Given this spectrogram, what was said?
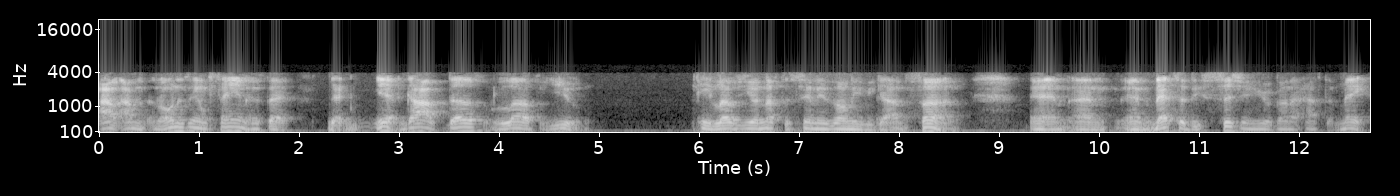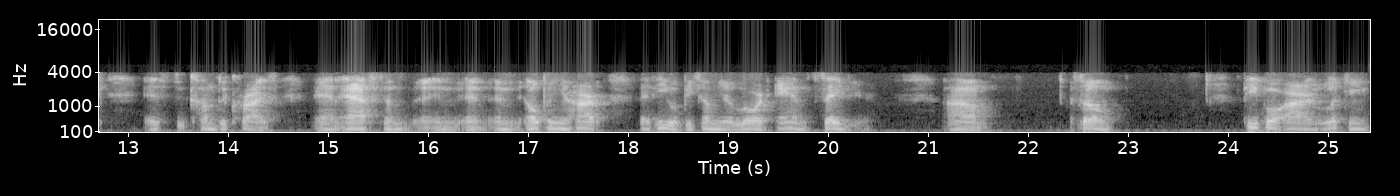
I, I'm the only thing I'm saying is that that yeah, God does love you. He loves you enough to send His only begotten Son, and and and that's a decision you're going to have to make is to come to Christ and ask Him and, and, and open your heart that He will become your Lord and Savior. Um, so people are looking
